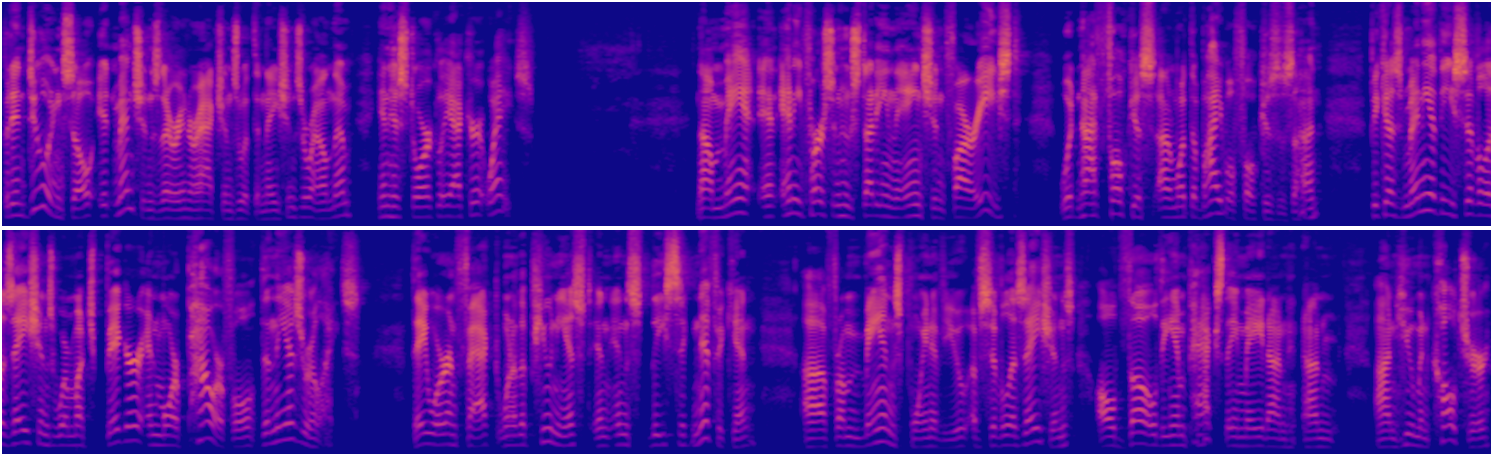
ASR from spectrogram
But in doing so, it mentions their interactions with the nations around them in historically accurate ways. Now, man, and any person who's studying the ancient Far East would not focus on what the Bible focuses on because many of these civilizations were much bigger and more powerful than the Israelites. They were, in fact, one of the puniest and, least significant uh, from man's point of view of civilizations, although the impacts they made on, on, on human culture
